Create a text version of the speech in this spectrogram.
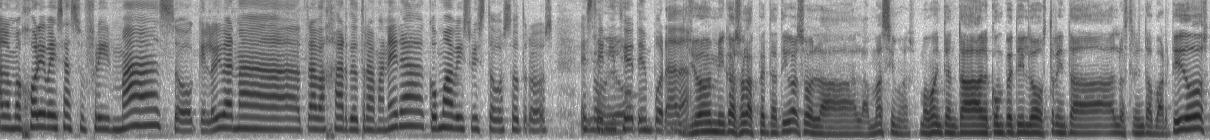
a lo mejor ibais a sufrir más o que lo iban a trabajar de otra manera. ¿Cómo habéis visto vosotros este No, inicio yo- de temporada? Yo, en mi caso, las expectativas son la- las máximas. Vamos a intentar competir los 30, los 30 partidos,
